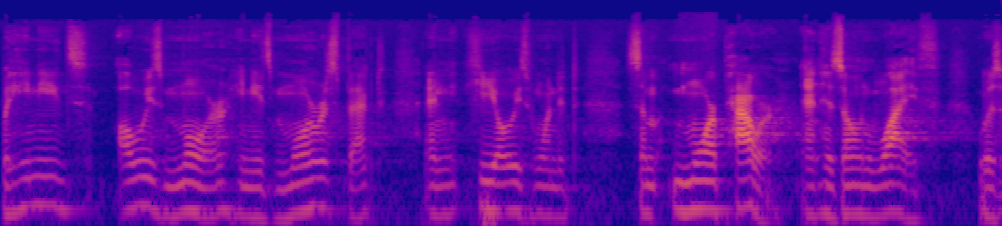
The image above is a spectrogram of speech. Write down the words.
but he needs always more. He needs more respect, and he always wanted some more power. And his own wife was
